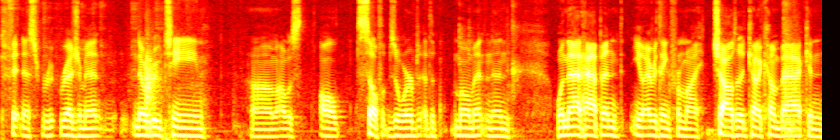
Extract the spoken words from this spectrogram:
fitness re- regimen, no routine. Um, I was all self-absorbed at the moment, and then when that happened, you know, everything from my childhood kind of come back, and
